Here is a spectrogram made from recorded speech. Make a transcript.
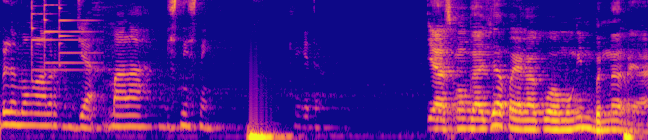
belum mau ngelamar kerja malah bisnis nih? Kayak gitu. Ya semoga aja apa yang aku omongin bener ya.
